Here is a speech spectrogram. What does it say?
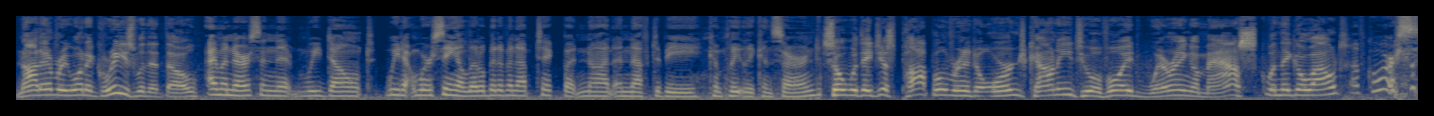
Not everyone agrees with it, though. I'm a nurse, and that we don't we don't we're seeing a little bit of an uptick, but not enough to be completely concerned. So would they just pop over into Orange County to avoid wearing a mask when they go out? Of course.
